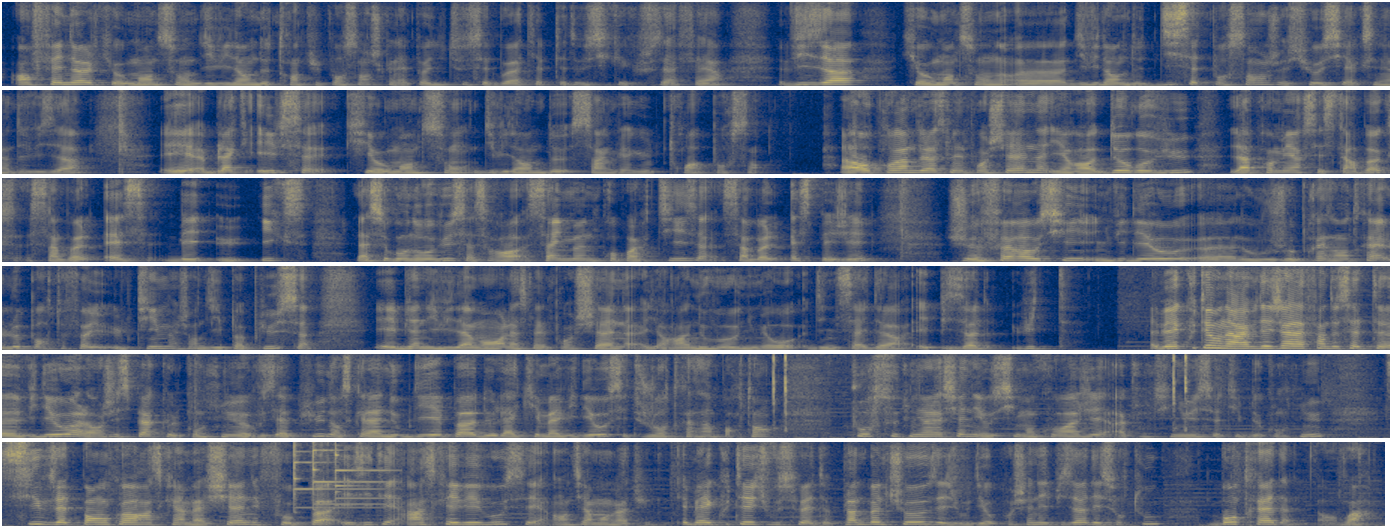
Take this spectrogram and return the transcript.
en phénol qui augmente son dividende de 38%, je ne connais pas du tout cette boîte, il y a peut-être aussi quelque chose à faire. Visa qui augmente son euh, dividende de 17%, je suis aussi actionnaire de Visa. Et Black Hills qui augmente son dividende de 5,3%. Alors au programme de la semaine prochaine, il y aura deux revues. La première c'est Starbucks, symbole SBUX. La seconde revue, ça sera Simon Properties, symbole SPG. Je ferai aussi une vidéo euh, où je vous présenterai le portefeuille ultime, j'en dis pas plus. Et bien évidemment, la semaine prochaine, il y aura un nouveau numéro d'Insider, épisode 8. Eh bien écoutez, on arrive déjà à la fin de cette euh, vidéo, alors j'espère que le contenu euh, vous a plu. Dans ce cas-là, n'oubliez pas de liker ma vidéo, c'est toujours très important pour soutenir la chaîne et aussi m'encourager à continuer ce type de contenu. Si vous n'êtes pas encore inscrit à ma chaîne, faut pas hésiter, inscrivez-vous, c'est entièrement gratuit. Et eh bien écoutez, je vous souhaite plein de bonnes choses et je vous dis au prochain épisode et surtout, bon trade, au revoir.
